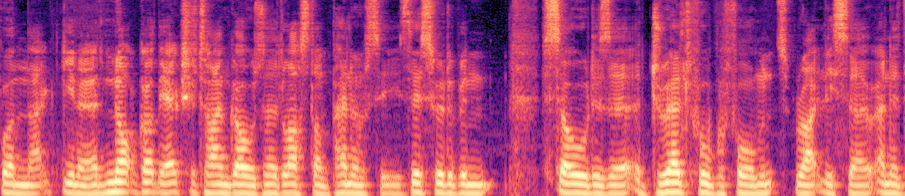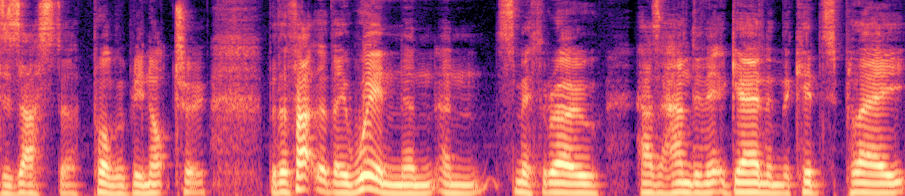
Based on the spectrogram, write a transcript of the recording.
won that, you know, had not got the extra time goals and had lost on penalties, this would have been sold as a, a, dreadful performance, rightly so, and a disaster, probably not true. But the fact that they win and, and Smith Rowe has a hand in it again and the kids play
